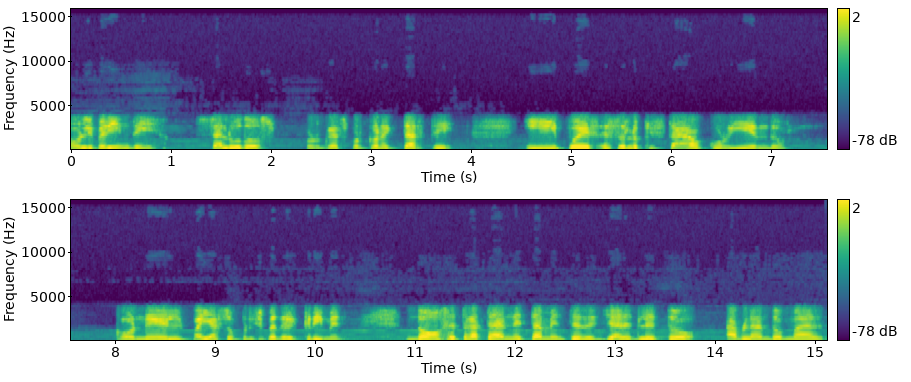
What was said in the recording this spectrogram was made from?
Oliver Indy, saludos, por, gracias por conectarte. Y pues eso es lo que está ocurriendo con el payaso príncipe del crimen. No se trata netamente de Jared Leto hablando mal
